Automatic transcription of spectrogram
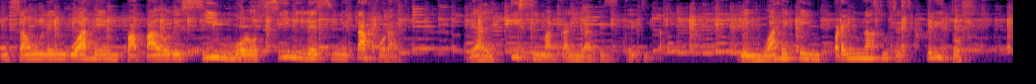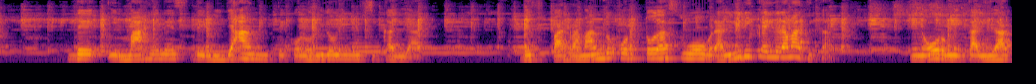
usa un lenguaje empapado de símbolos, símiles y metáforas de altísima calidad estética, lenguaje que impregna sus escritos de imágenes de brillante colorido y musicalidad, desparramando por toda su obra lírica y dramática enorme calidad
